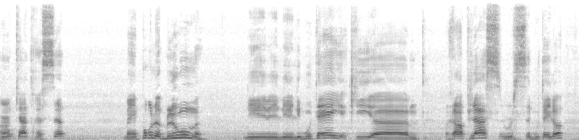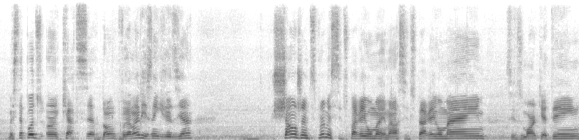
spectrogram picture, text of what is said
1, 4, 7, ben pour le Bloom, les, bouteilles qui euh, remplacent ces bouteilles-là, mais c'était pas du 1, 4, 7. Donc vraiment les ingrédients change un petit peu, mais c'est du pareil au même. Hein? C'est du pareil au même, c'est du marketing.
